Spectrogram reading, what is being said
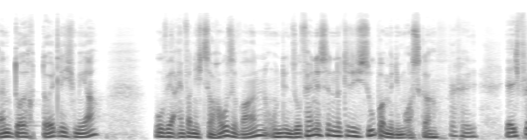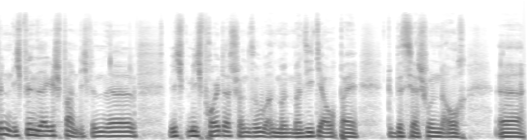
dann doch deutlich mehr, wo wir einfach nicht zu Hause waren. Und insofern ist es natürlich super mit dem Oscar. Ja, ich bin, ich bin sehr gespannt. Ich bin, äh, mich, mich freut das schon so. Also man, man sieht ja auch bei, du bist ja schon auch äh,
